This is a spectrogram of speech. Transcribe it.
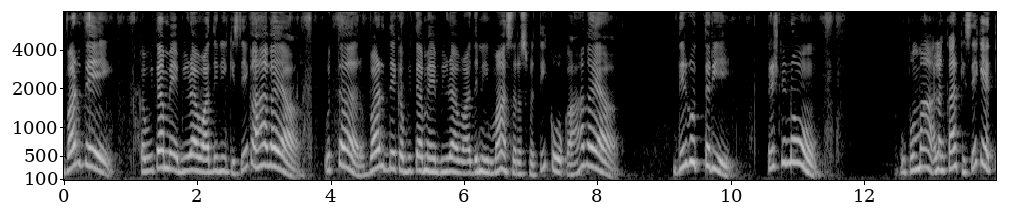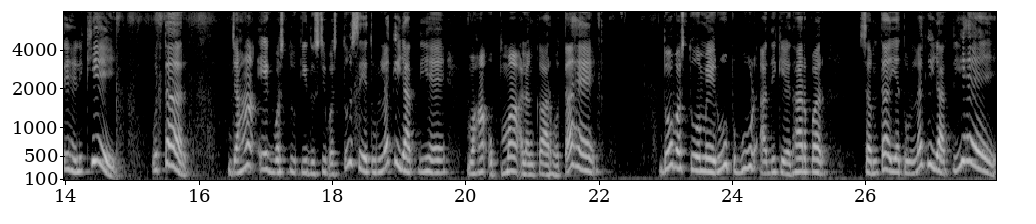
वर दे। कविता में बीड़ा वादिनी किसे कहा गया? उत्तर, वर्द कविता में बीड़ा वादिनी माँ सरस्वती को कहा गया। दीर्घ उत्तरीय प्रश्न। नौ उपमा अलंकार किसे कहते हैं? लिखिए। उत्तर, जहाँ एक वस्तु की दूसरी वस्तु से तुलना की जाती है, वहाँ उपमा अलंकार होता है। दो वस्तुओं में रूप, गुण आदि के आधार पर समता या तुलना की जाती है।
